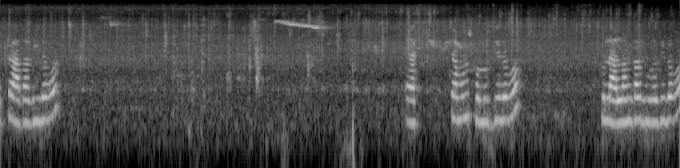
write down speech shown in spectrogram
একটু আদা দিয়ে দেবো। এক চামচ হলুদ দিয়ে দেবো। একটু লাল লঙ্কার গুঁড়ো দিয়ে দেবো।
